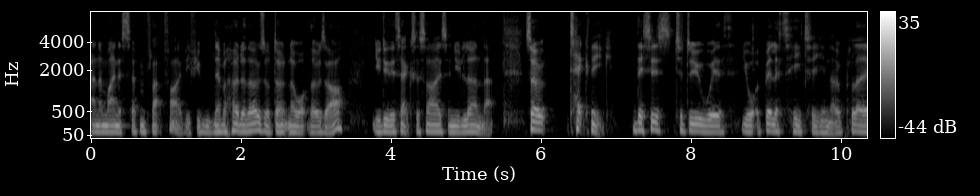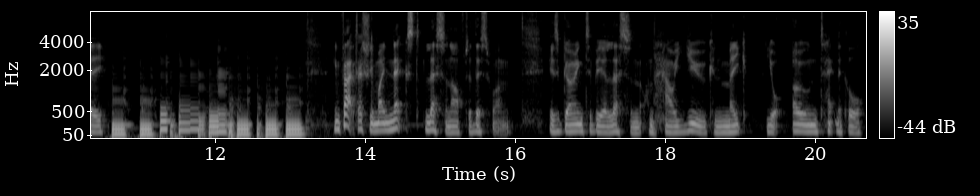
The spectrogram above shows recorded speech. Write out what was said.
and a minor seven flat five. If you've never heard of those or don't know what those are you do this exercise and you learn that. So technique this is to do with your ability to you know play. In fact, actually, my next lesson after this one is going to be a lesson on how you can make your own technical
